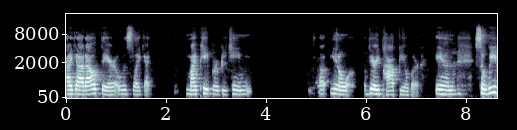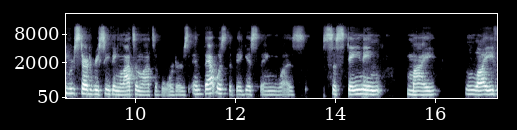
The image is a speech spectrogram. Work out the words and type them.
i got out there it was like I, my paper became uh, you know very popular and Mhm. so we re- started receiving lots and lots of orders and that was the biggest thing was sustaining my life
